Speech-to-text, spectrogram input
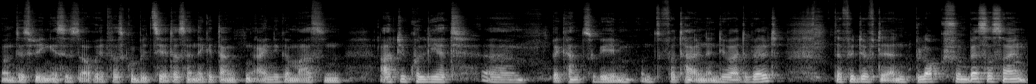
Und deswegen ist es auch etwas komplizierter, seine Gedanken einigermaßen artikuliert äh, bekannt zu geben und zu verteilen in die weite Welt. Dafür dürfte ein Blog schon besser sein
